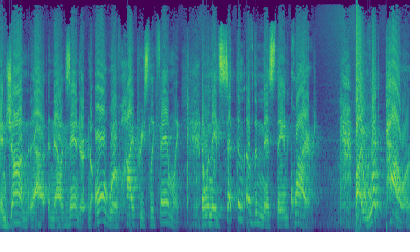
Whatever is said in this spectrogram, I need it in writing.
and John and Alexander, and all were of high priestly family. And when they had set them of the midst, they inquired, By what power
